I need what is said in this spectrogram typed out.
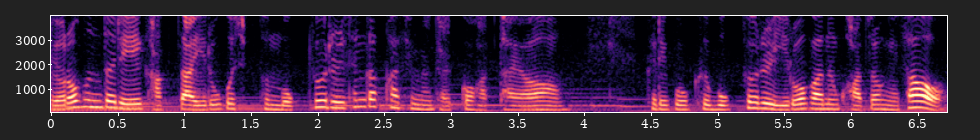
여러분들이 각자 이루고 싶은 목표를 생각하시면 될 것 같아요. 그리고 그 목표를 이뤄가는 과정에서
